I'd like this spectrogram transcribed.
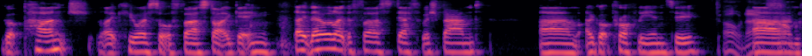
you got Punch, like who I sort of first started getting. Like they were like the first Deathwish band um, I got properly into. Oh, nice. Um,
